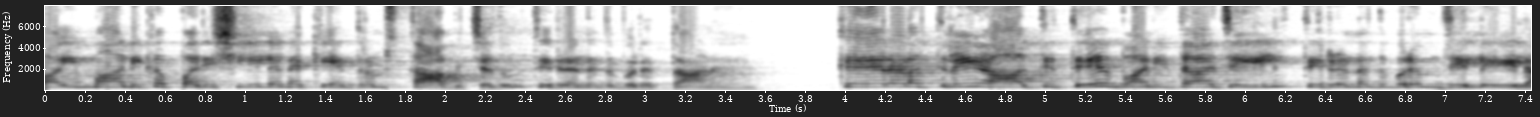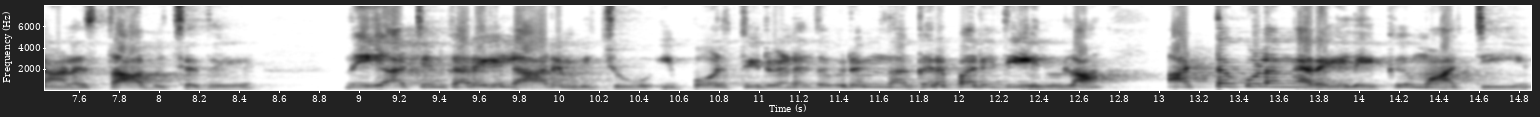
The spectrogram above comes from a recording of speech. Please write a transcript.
വൈമാനിക പരിശീലന കേന്ദ്രം സ്ഥാപിച്ചതും തിരുവനന്തപുരത്താണ്. കേരളത്തിലെ ആദ്യത്തെ വനിതാ ജയിൽ തിരുവനന്തപുരം ജില്ലയിലാണ് സ്ഥാപിച്ചത്. നെയ്യാറ്റിൻകരയിൽ ആരംഭിച്ചു. ഇപ്പോൾ തിരുവനന്തപുരം നഗരപരിധിയിലുള്ള അട്ടക്കുളങ്ങരയിലേക്ക് മാറ്റി.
